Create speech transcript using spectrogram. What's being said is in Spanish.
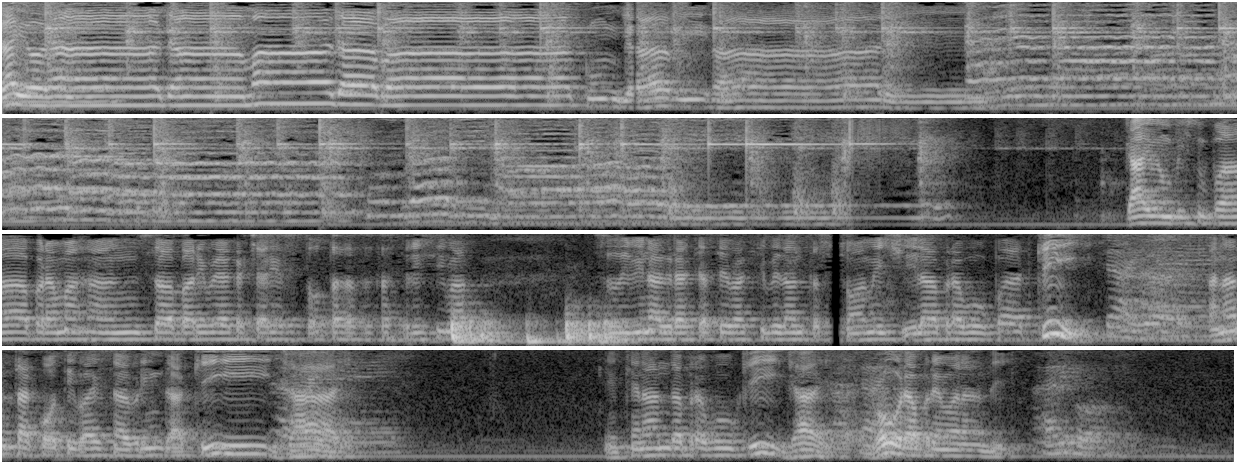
गयो राजा माधवा कुञ्जविहारि कायं विष्णुपा परमहंस परिव्याचार्यस्तोतः सशस्त्री Shiva Su Divina Gracia Se Bhaktivedanta Swami Shila Prabhupada Ki Ananta Koti Vaishnava Brinda Ki Jai Nityananda Prabhu Ki Jai Gora Premanandi.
